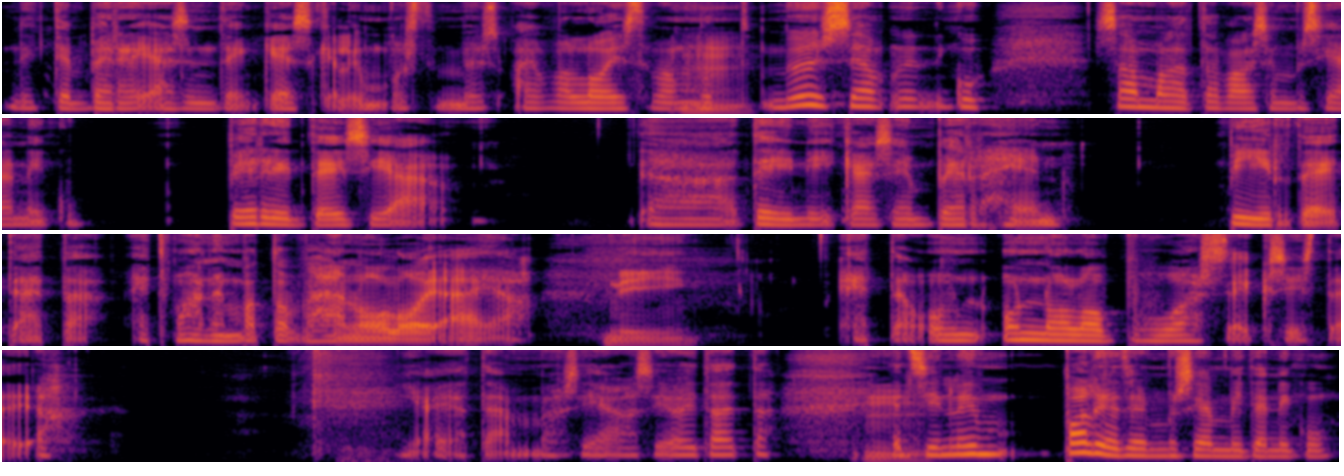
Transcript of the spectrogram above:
niiden perheenjäsenten keskellä oli minusta myös aivan loistava, mm. mutta myös se, niin kuin, samalla tavalla semmoisia niin perinteisiä ää, teini-ikäisen perheen piirteitä, että, että vanhemmat on vähän oloja ja niin. että on, on olo puhua seksistä ja, ja, ja tämmöisiä asioita. Että, mm. että siinä oli paljon semmoisia, mitä niin kuin,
